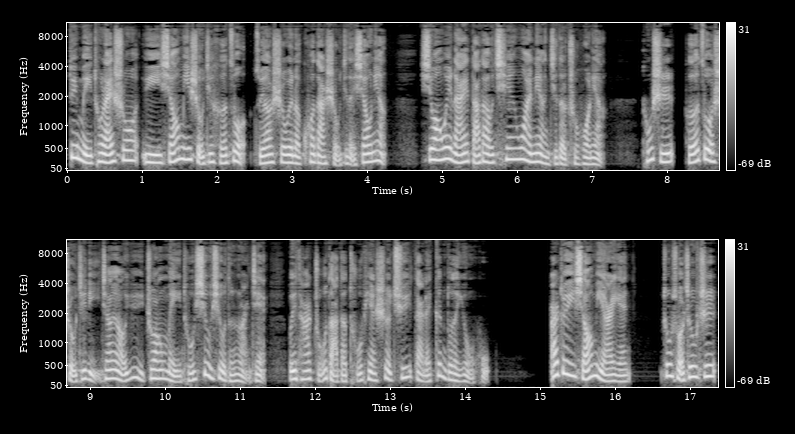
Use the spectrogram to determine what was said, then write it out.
对美图来说，与小米手机合作主要是为了扩大手机的销量，希望未来达到千万量级的出货量。同时，合作手机里将要预装美图秀秀等软件，为它主打的图片社区带来更多的用户。而对于小米而言，众所周知，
